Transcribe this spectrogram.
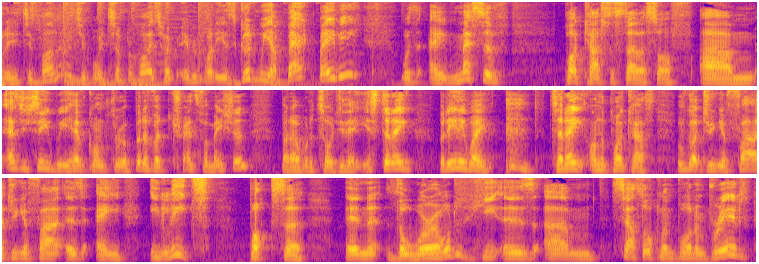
Kia te whānau, it's your boy Timprovise. Hope everybody is good. We are back, baby, with a massive podcast to start us off. Um, as you see, we have gone through a bit of a transformation, but I would have told you that yesterday. But anyway, today on the podcast, we've got Junior Fa. Junior Fa is a elite boxer in the world. He is um, South Auckland born and bred.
